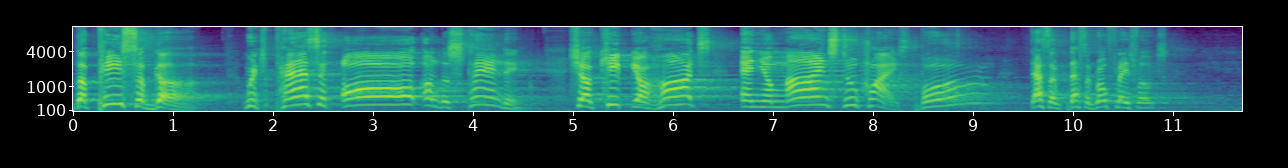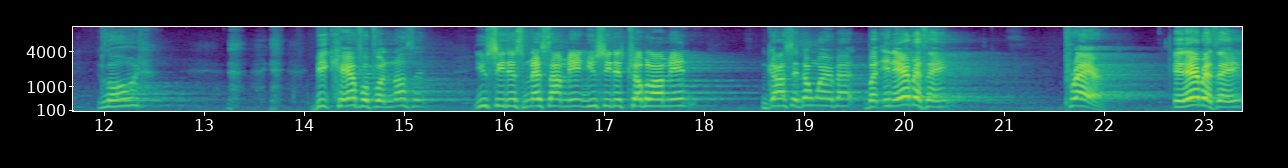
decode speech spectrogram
the peace of God, which passeth all understanding, shall keep your hearts and your minds through Christ. Boy, that's a, that's a growth place, folks. Lord, be careful for nothing. You see this mess I'm in, you see this trouble I'm in. God said, Don't worry about it. But in everything, prayer. In everything,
